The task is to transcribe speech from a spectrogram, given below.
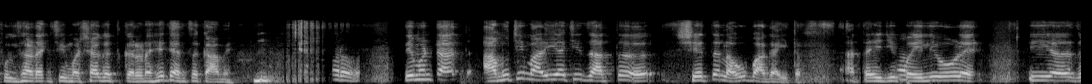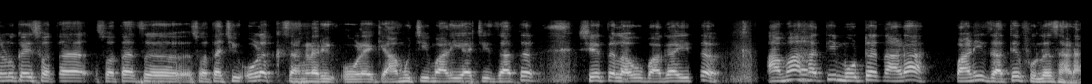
फुलझाडांची मशागत करणं हे त्यांचं काम आहे. बरोबर. ते म्हणतात आमुची माळियाची जात शेत लावू बागायत आता ही जी पहिली ओळ आहे ती जणू काही स्वतः स्वतःच स्वतःची ओळख सांगणारी ओळ आहे की आमुची माळियाची जात शेत लावू बागायत आम्हा हाती मोठं नाडा पाणी जाते फुलं झाडा?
